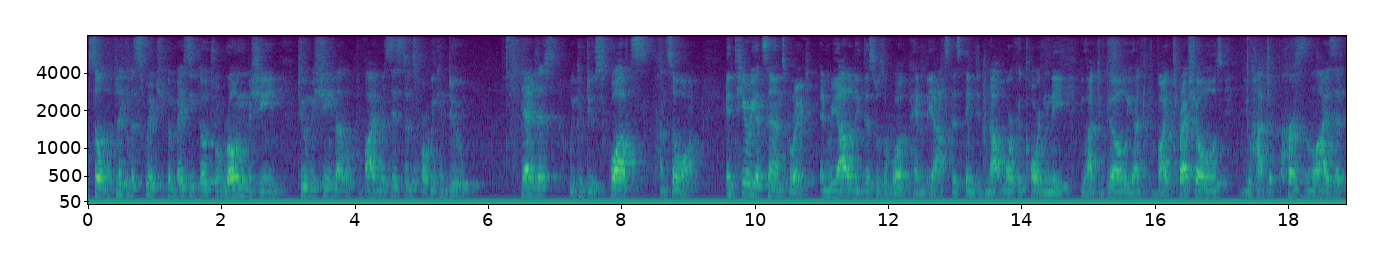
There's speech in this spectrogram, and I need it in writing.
So at the flick of a switch, you can basically go to a rowing machine to a machine that will provide resistance where we can do deadlifts, we could do squats, and so on. In theory, it sounds great. In reality, this was a royal pain in the ass. This thing did not work accordingly. You had to go, you had to provide thresholds, you had to personalize it,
